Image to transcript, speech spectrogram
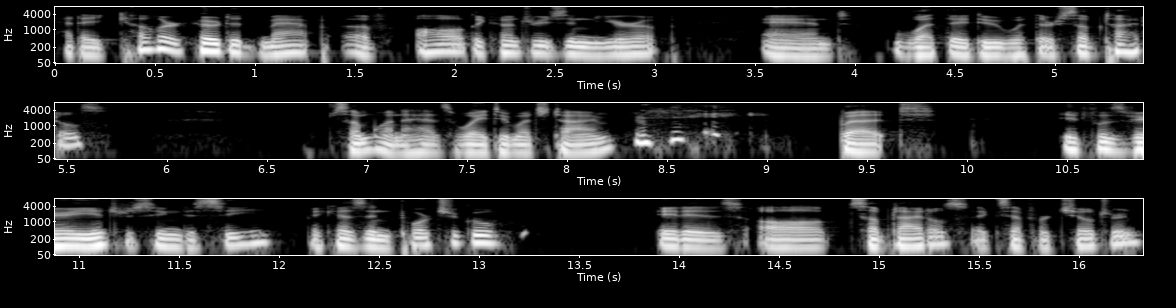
had a color coded map of all the countries in Europe and what they do with their subtitles. Someone has way too much time, but it was very interesting to see because in Portugal, it is all subtitles except for children.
